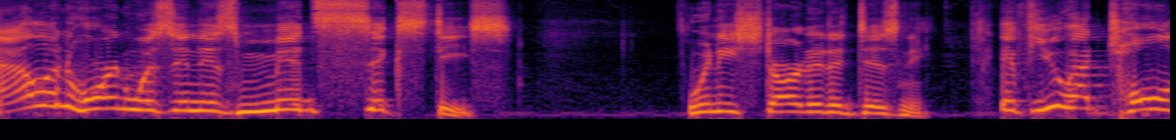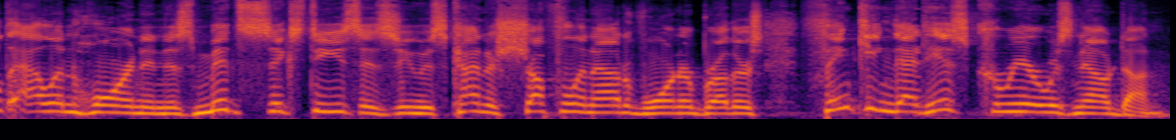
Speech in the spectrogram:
Alan Horn was in his mid 60s when he started at Disney. If you had told Alan Horn in his mid 60s as he was kind of shuffling out of Warner Brothers, thinking that his career was now done,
